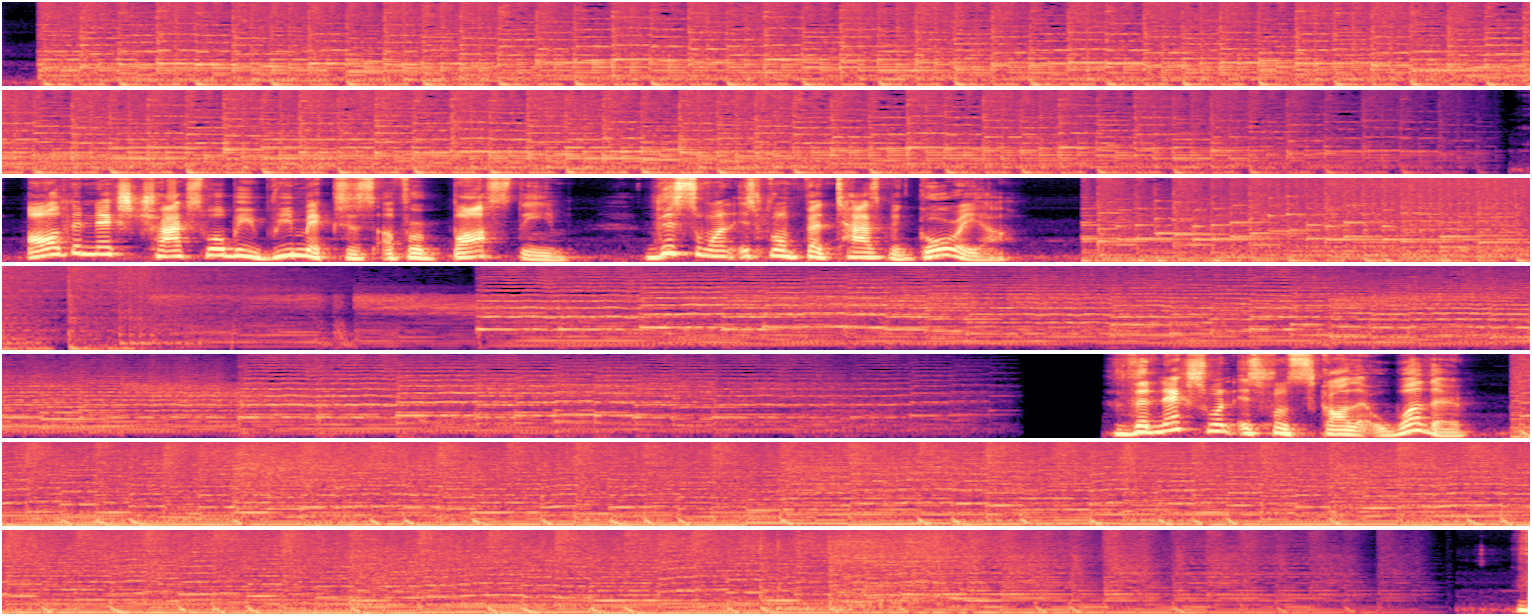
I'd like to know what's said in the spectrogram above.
All the next tracks will be remixes of her boss theme. This one is from Phantasmagoria. The next one is from Scarlet Weather.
